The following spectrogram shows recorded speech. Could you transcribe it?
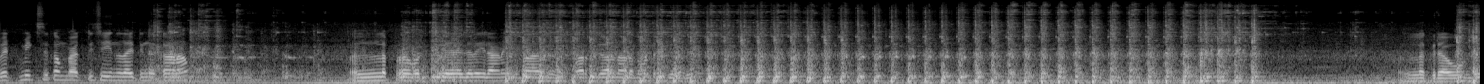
വെറ്റ് മിക്സ് കമ്പാക്ട് ചെയ്യുന്നതായിട്ട് നിങ്ങൾക്ക് കാണാം. നല്ല പ്രവൃത്തി വേഗതയിലാണ് ഈ വർക്കുകൾ നടന്നുകൊണ്ടിരിക്കുന്നത്. നല്ല ഗ്രൗണ്ട്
